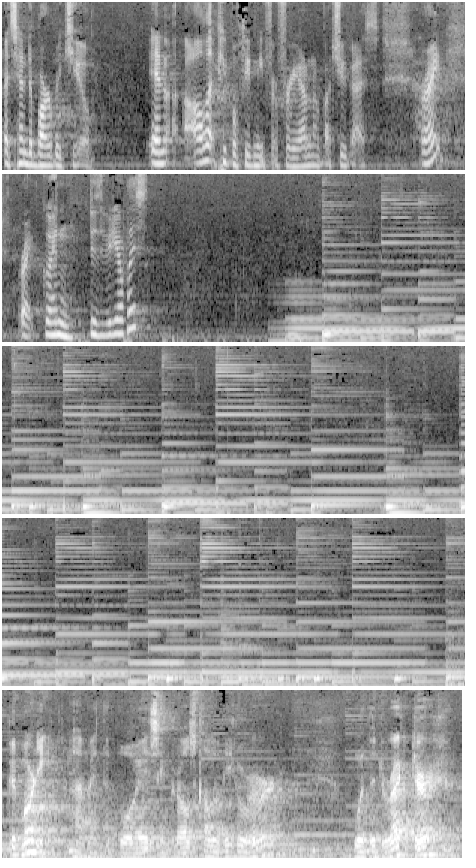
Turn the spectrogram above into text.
attend a barbecue. And I'll let people feed me for free. I don't know about you guys. All right? All right, go ahead and do the video, please. Good morning. I'm at the Boys and Girls Club of Eagle River with the director,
